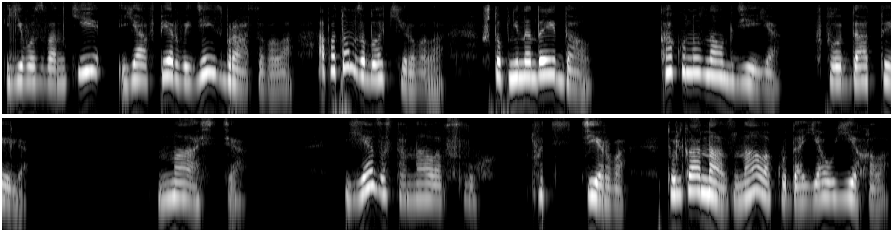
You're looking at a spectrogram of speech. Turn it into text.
Его звонки я в первый день сбрасывала, а потом заблокировала, чтоб не надоедал. Как он узнал, где я? Вплоть до отеля. Настя. Я застонала вслух. Вот стерва. Только она знала, куда я уехала.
